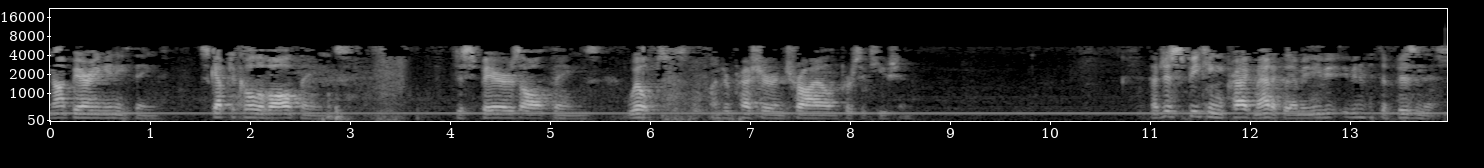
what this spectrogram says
not bearing anything, skeptical of all things, despairs all things, wilts under pressure and trial and persecution. Now, just speaking pragmatically, I mean, even, even if it's a business,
